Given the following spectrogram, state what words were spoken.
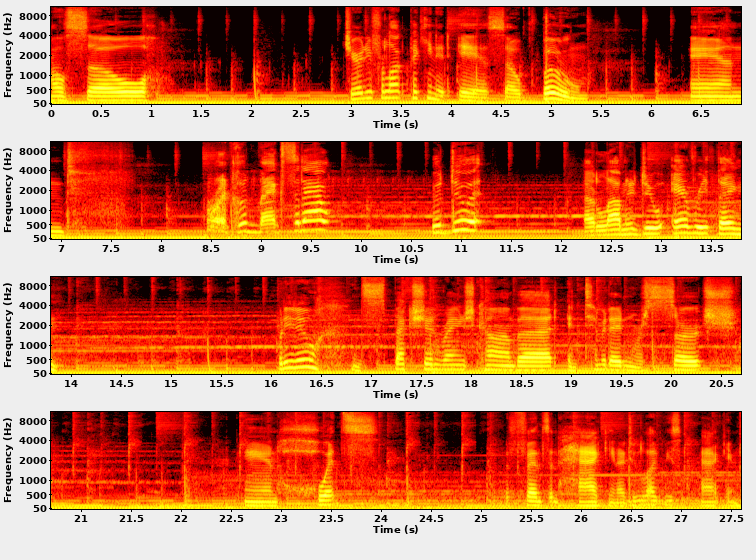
Also, charity for lockpicking it is, so boom. And I could max it out. Could do it. That'd allow me to do everything. What do you do? Inspection, ranged combat, intimidating research, and Hwitz. Defense and hacking. I do like me some hacking.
